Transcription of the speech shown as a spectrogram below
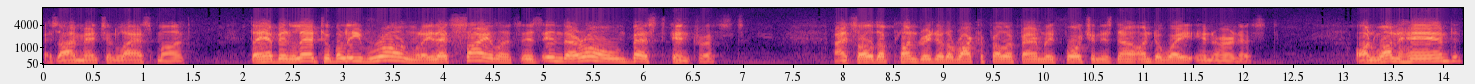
As I mentioned last month, they have been led to believe wrongly that silence is in their own best interest. And so the plundering of the Rockefeller family fortune is now underway in earnest. On one hand,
